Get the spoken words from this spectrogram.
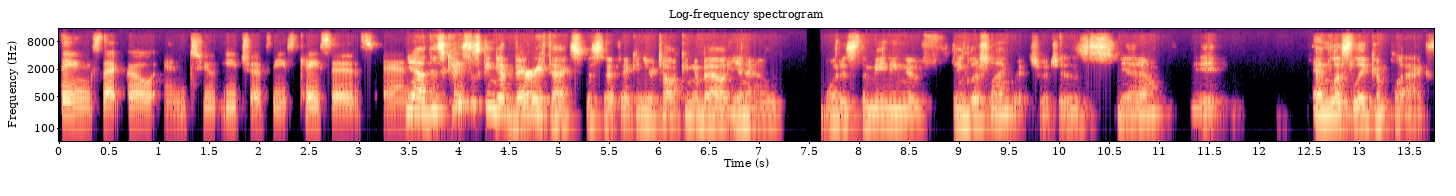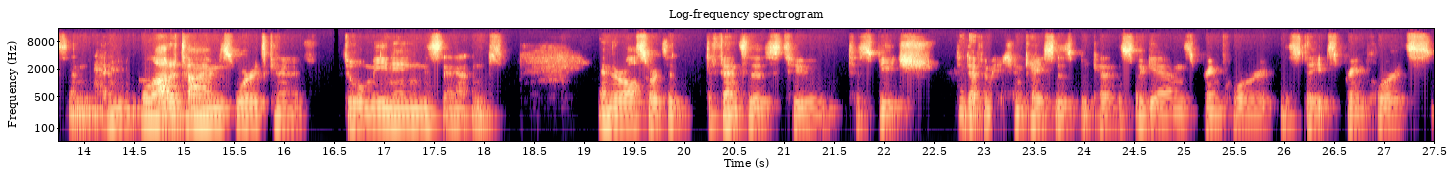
things that go into each of these cases and yeah these cases can get very fact specific and you're talking about you know what is the meaning of the English language, which is, you know, endlessly complex. And, and a lot of times words can have dual meanings and and there are all sorts of defenses to to speech to mm-hmm. defamation cases because again the supreme court the state supreme courts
